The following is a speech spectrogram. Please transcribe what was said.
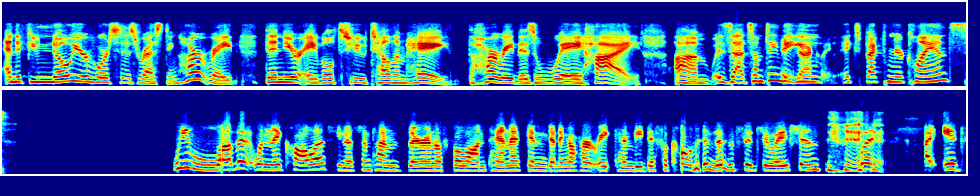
And if you know your horse's resting heart rate, then you're able to tell them, hey, the heart rate is way high. Um, is that something that Exactly. you expect from your clients? We love it when they call us. You know, sometimes they're in a full on panic and getting a heart rate can be difficult in those situations. But it's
